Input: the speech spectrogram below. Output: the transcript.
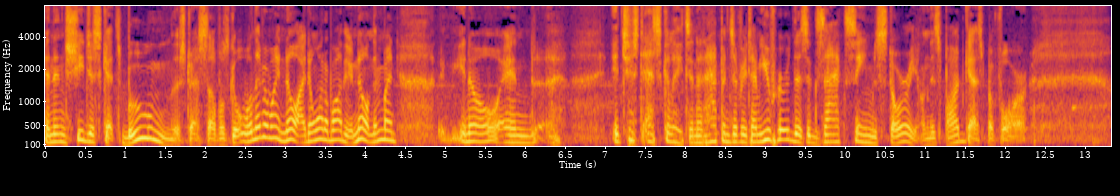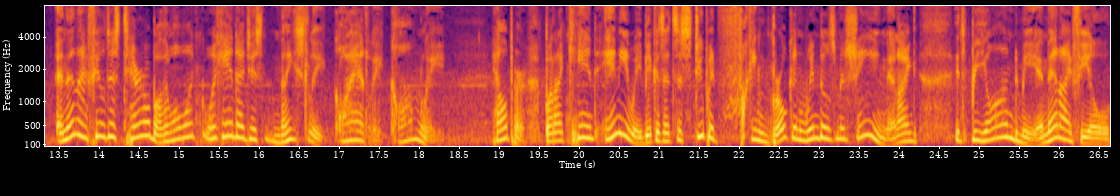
And then she just gets boom the stress levels go well never mind no I don't want to bother you no never mind you know and it just escalates and it happens every time. You've heard this exact same story on this podcast before and then I feel just terrible. Well, why, why can't I just nicely, quietly, calmly help her? But I can't anyway because it's a stupid fucking broken Windows machine, and I, it's beyond me. And then I feel,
